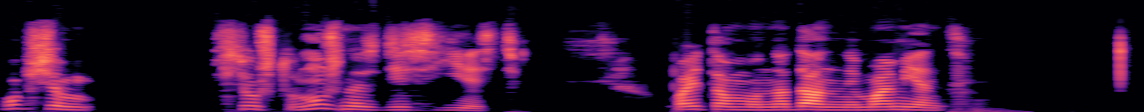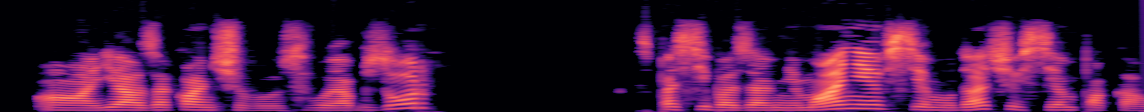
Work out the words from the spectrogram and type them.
В общем, все, что нужно, здесь есть. Поэтому на данный момент а, я заканчиваю свой обзор. Спасибо за внимание. Всем удачи, всем пока.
